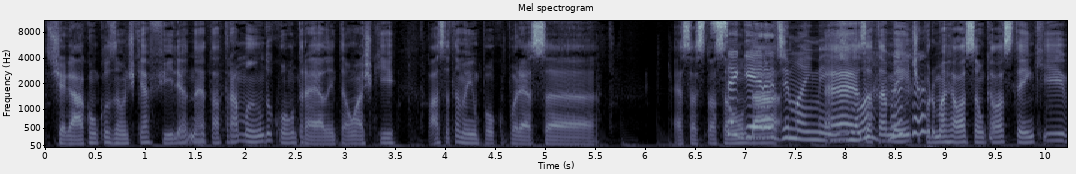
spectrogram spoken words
chegar à conclusão de que a filha, né, tá tramando contra ela. Então acho que passa também um pouco por essa essa situação cegueira da... de mãe mesmo. É, exatamente, por uma relação que elas têm que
